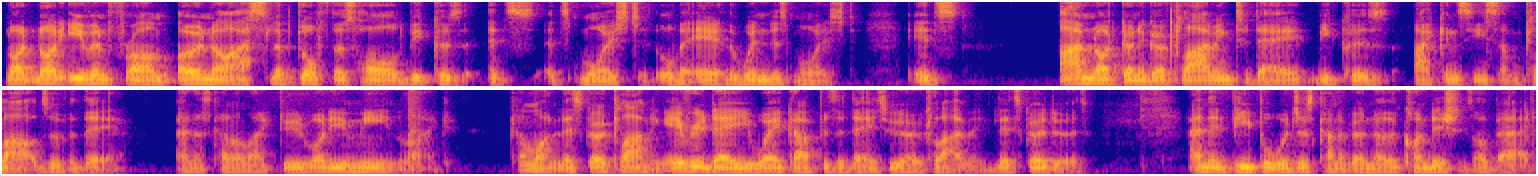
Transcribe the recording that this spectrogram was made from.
not not even from oh no, I slipped off this hold because it's it's moist or the air the wind is moist. It's I'm not going to go climbing today because I can see some clouds over there. And it's kind of like, dude, what do you mean? Like, come on, let's go climbing. Every day you wake up is a day to go climbing. Let's go do it. And then people would just kind of go, no, the conditions are bad.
